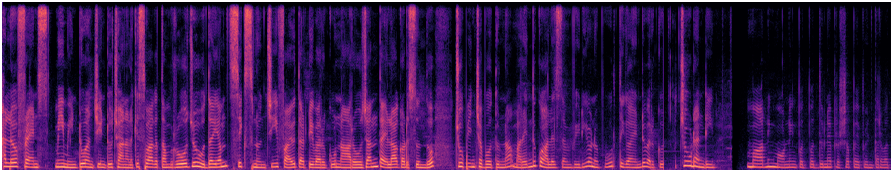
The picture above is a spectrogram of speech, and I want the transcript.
హలో ఫ్రెండ్స్ మీ మింటూ అండ్ చింటూ ఛానల్కి స్వాగతం. రోజు ఉదయం సిక్స్ నుంచి ఫైవ్ థర్టీ వరకు నా రోజంతా ఎలా గడుస్తుందో చూపించబోతున్నా మరెందుకు ఆలస్యం వీడియోను పూర్తిగా ఎండ్ వరకు చూడండి. మార్నింగ్ మార్నింగ్ పొద్దు పొద్దున్నే ఫ్రెష్అప్ అయిపోయిన తర్వాత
